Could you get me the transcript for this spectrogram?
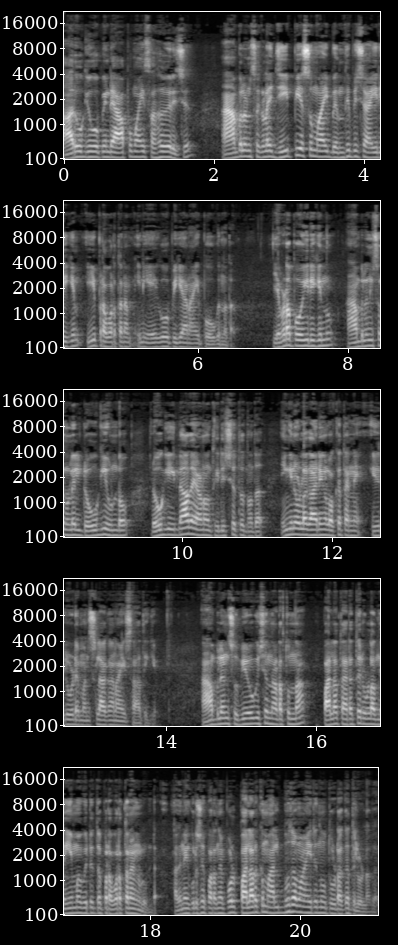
ആരോഗ്യവകുപ്പിന്റെ ആപ്പുമായി സഹകരിച്ച് ആംബുലൻസുകളെ ജി പി എസുമായി ബന്ധിപ്പിച്ചായിരിക്കും ഈ പ്രവർത്തനം ഇനി ഏകോപിക്കാനായി പോകുന്നത്. എവിടെ പോയിരിക്കുന്നു? ആംബുലൻസിനുള്ളിൽ രോഗിയുണ്ടോ? രോഗി ഇല്ലാതെയാണോ തിരിച്ചെത്തുന്നത്? ഇങ്ങനെയുള്ള കാര്യങ്ങളൊക്കെ തന്നെ ഇതിലൂടെ മനസ്സിലാക്കാനായി സാധിക്കും. ആംബുലൻസ് ഉപയോഗിച്ച് നടത്തുന്ന പല തരത്തിലുള്ള നിയമവിരുദ്ധ പ്രവർത്തനങ്ങളുണ്ട്. അതിനെക്കുറിച്ച് പറഞ്ഞപ്പോൾ പലർക്കും അത്ഭുതമായിരുന്നു തുടക്കത്തിലുള്ളത്.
